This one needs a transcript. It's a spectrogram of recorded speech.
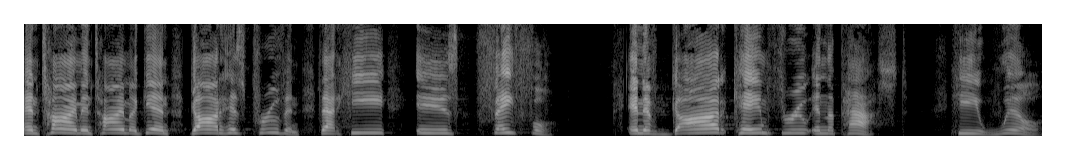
And time and time again, God has proven that he is faithful. And if God came through in the past, he will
